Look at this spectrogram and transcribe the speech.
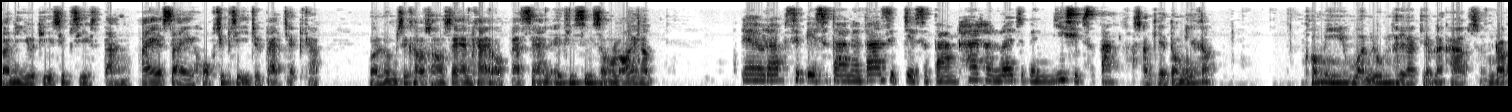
ตอนนี้อยู่ที่สิบสี่สตางค์ ISI หกสิบสี่จุดแปดเจ็ดครับวอลลุ่มซื้อเข้าสองแสนขายออกแปดแสน ATC สองร้อยครับ แนวรับ 11 สตางค์แนวต้าน 17 สตางค์ถ้าทันแรกจะเป็น 20 สตางค์ค่ะ สังเกตตรงนี้ครับ เขามีวันรุ่มทยอยเก็บนะครับสำหรับ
